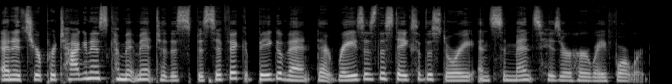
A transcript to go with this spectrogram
And it's your protagonist's commitment to this specific big event that raises the stakes of the story and cements his or her way forward.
